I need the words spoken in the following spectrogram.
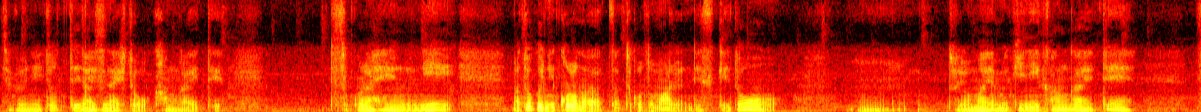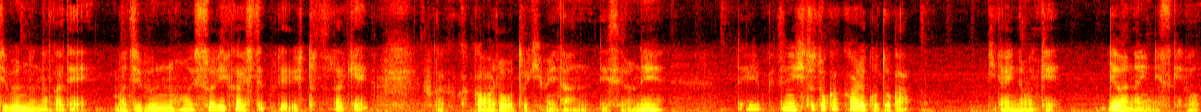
自分にとって大事な人を考えてそこら辺に、まあ、特にコロナだったってこともあるんですけど、うん、それを前向きに考えて自分の中で、まあ、自分の本質を理解してくれる人とだけ深く関わろうと決めたんですよね。で別に人と関わることが嫌いなわけではないんですけど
